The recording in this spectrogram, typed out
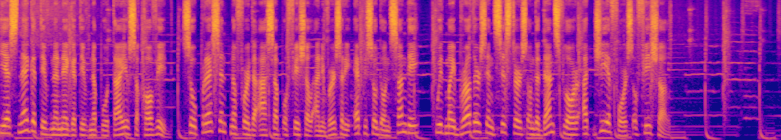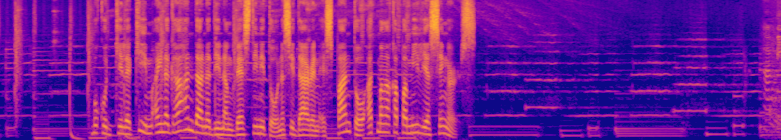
Yes negative na negative na po tayo sa COVID, so present na for the ASAP official anniversary episode on Sunday, with my brothers and sisters on the dance floor at GF Force Official. Bukod kila Kim ay naghahanda na din ang bestie nito na si Darren Espanto at mga kapamilya singers. Happy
